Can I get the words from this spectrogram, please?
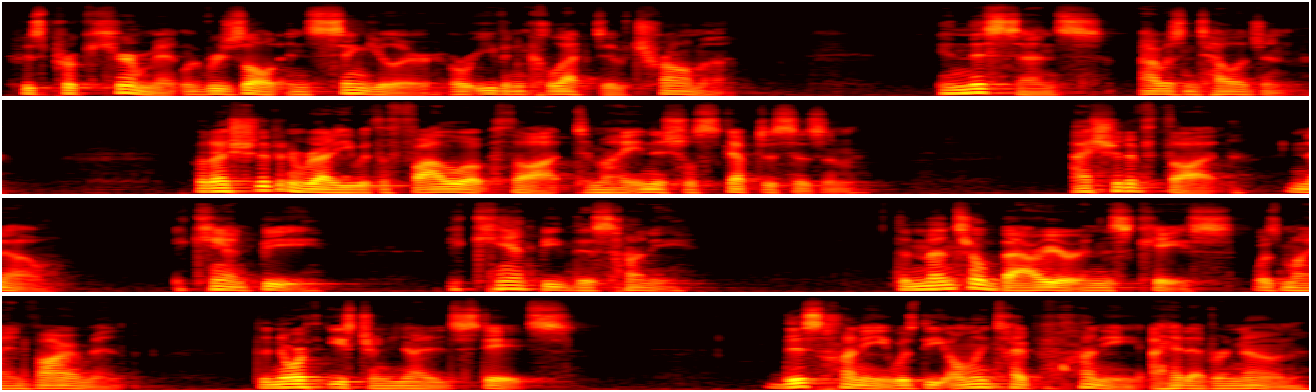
whose procurement would result in singular or even collective trauma. In this sense, I was intelligent. But I should have been ready with a follow up thought to my initial skepticism. I should have thought, no, it can't be. It can't be this honey. The mental barrier in this case was my environment, the northeastern United States. This honey was the only type of honey I had ever known.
